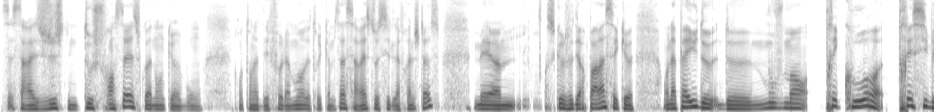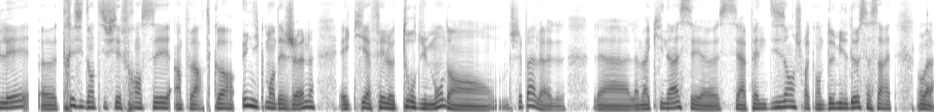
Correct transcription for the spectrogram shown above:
ça, reste juste une touche française, quoi. Donc euh, bon, quand on a des faux l'amour, des trucs comme ça, ça reste aussi de la French Touch. Mais euh, ce que je veux dire par là, c'est que on n'a pas eu de, de mouvements très court, très ciblé, euh, très identifié français, un peu hardcore, uniquement des jeunes, et qui a fait le tour du monde en, je sais pas, la, la, la Machina, c'est euh, à peine 10 ans, je crois qu'en 2002 ça s'arrête. Donc voilà.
